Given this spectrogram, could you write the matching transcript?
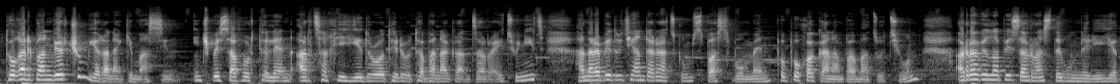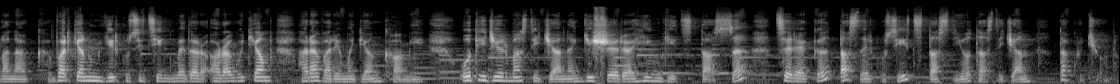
Թողարկման վերջում եղանակի մասին, ինչպես հաղորդել են Արցախի հիդրոթերապևտաբանական ծառայությունից, հանրապետության տարածքում սպասվում են փոփոխական ամպամածություն, առավելապես առանց տեղումների եղանակ, վարկյանում 2-ից 5 մետր արագությամբ հարավարեմտյան քամի, օդի ջերմաստիճանը գիշերը 5-ից 10, ցերեկը 12-ից 17 աստիճան տաքություն։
